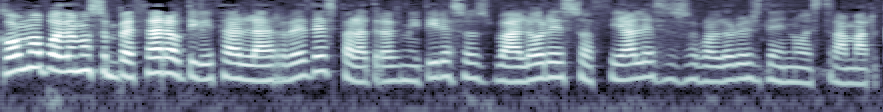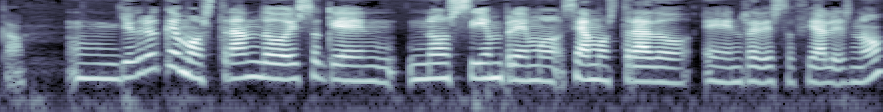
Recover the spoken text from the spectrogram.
¿Cómo podemos empezar a utilizar las redes para transmitir esos valores sociales, esos valores de nuestra marca? Mm, yo creo que mostrando eso que no siempre se ha mostrado en redes sociales, ¿no?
